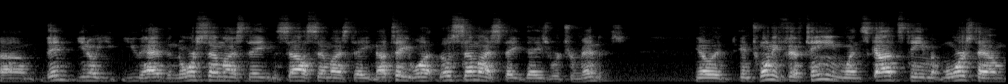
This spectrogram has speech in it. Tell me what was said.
um, then you know you, you had the North Semi-State and South Semi-State, and I'll tell you what, those Semi-State days were tremendous. You know, in, in 2015, when Scott's team at Morristown,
